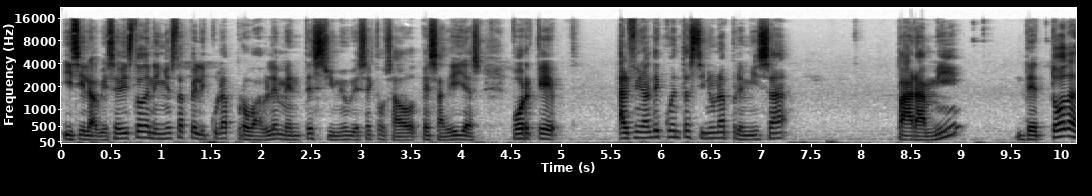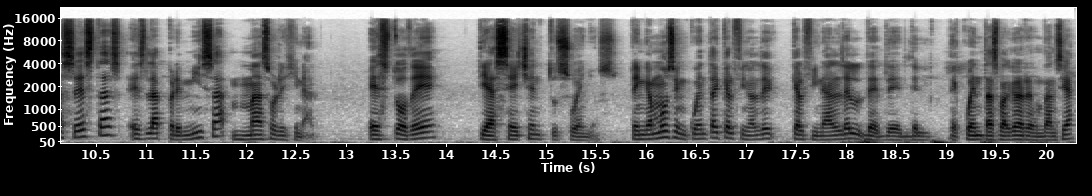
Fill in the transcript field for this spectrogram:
Y si la hubiese visto de niño esta película, probablemente sí me hubiese causado pesadillas. Porque al final de cuentas tiene una premisa. Para mí, de todas estas, es la premisa más original. Esto de te acechen tus sueños. Tengamos en cuenta que al final de, que al final de, de, cuentas, valga la redundancia,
